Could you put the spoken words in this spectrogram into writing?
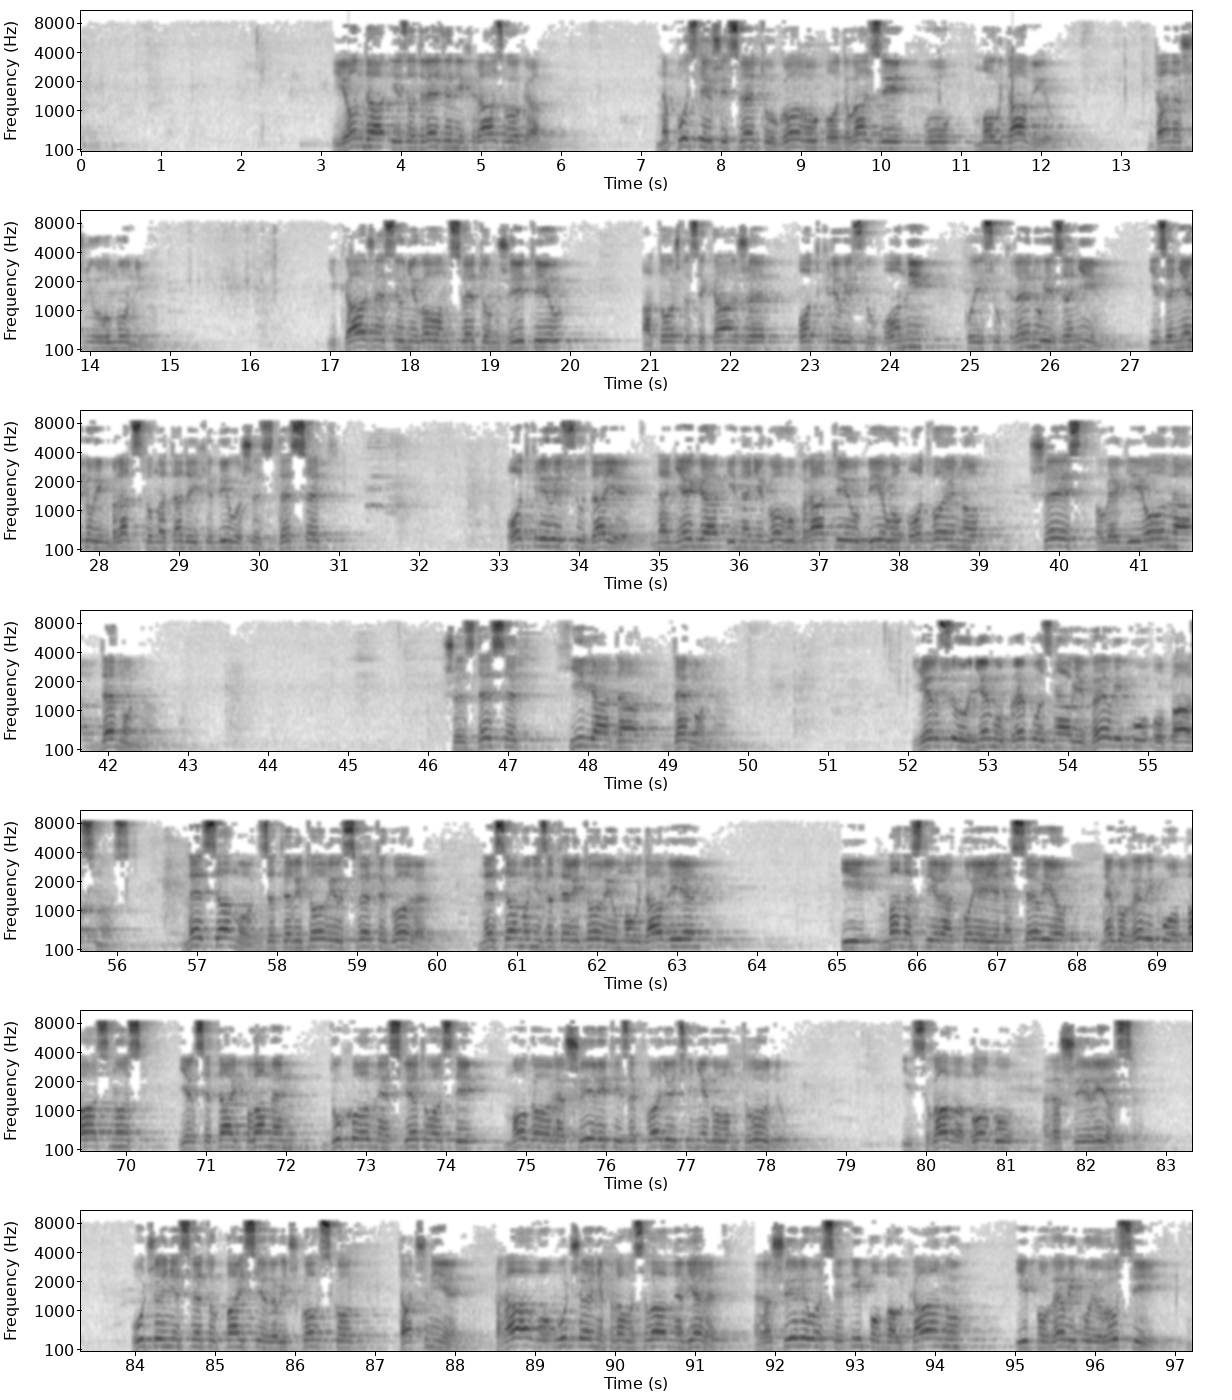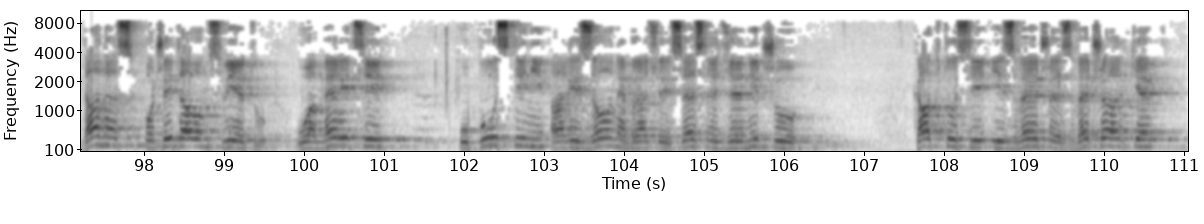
I onda iz određenih razloga napustivši Svetu goru, odlazi u Moldaviju, današnju Rumuniju. I kaže se u njegovom svetom žitiju, a to što se kaže, otkrili su oni koji su krenuli za njim i za njegovim bratstvom, a tada ih je bilo 60, otkrili su da je na njega i na njegovu bratiju bilo odvojeno šest legiona demona. 60 hiljada demona. Jer su u njemu prepoznali veliku opasnost, ne samo za teritoriju Svete Gore, ne samo ni za teritoriju Moldavije i manastira koje je naselio, nego veliku opasnost, jer se taj plamen duhovne svjetlosti mogao raširiti zahvaljujući njegovom trudu. I slava Bogu raširio se. Učenje svetog Pajsija Veličkovskog, tačnije, pravo učenje pravoslavne vjere raširilo se i po Balkanu i po Velikoj Rusiji, danas po čitavom svijetu, u Americi, u pustinji Arizone, braće i sestre, gdje niču kaktusi iz veče zvečarke,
